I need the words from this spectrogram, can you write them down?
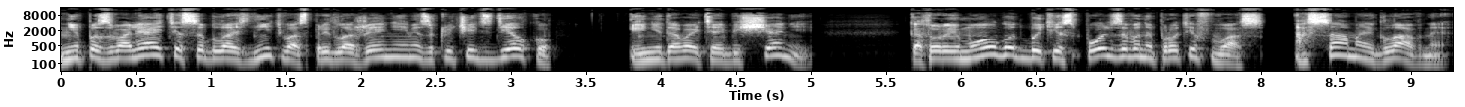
Не позволяйте соблазнить вас предложениями заключить сделку и не давайте обещаний, которые могут быть использованы против вас. А самое главное,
